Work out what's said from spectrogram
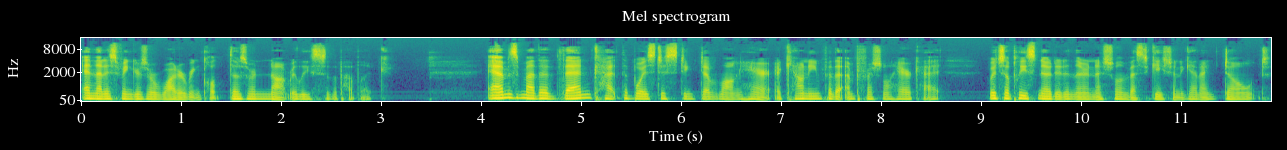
and that his fingers were water wrinkled. Those were not released to the public. M's mother then cut the boy's distinctive long hair, accounting for the unprofessional haircut, which the police noted in their initial investigation. Again, I don't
